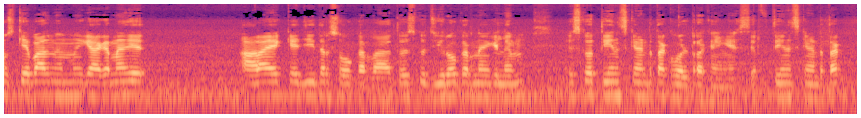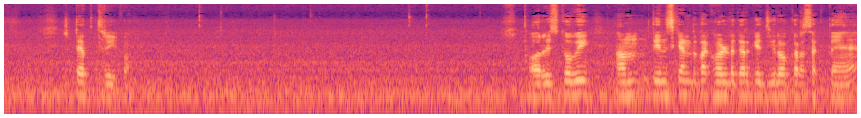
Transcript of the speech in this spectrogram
उसके बाद में हमें क्या करना है? ये आ रहा है के जी इधर शो कर रहा है। तो इसको ज़ीरो करने के लिए हम इसको तीन सेकेंड तक होल्ड रखेंगे। सिर्फ़ तीन सेकेंड तक। स्टेप थ्री को। और इसको भी हम तीन सेकेंड तक होल्ड करके ज़ीरो कर सकते हैं।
